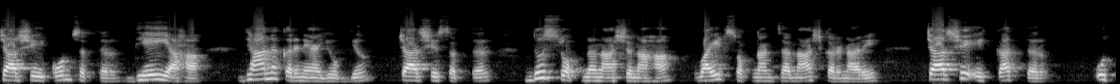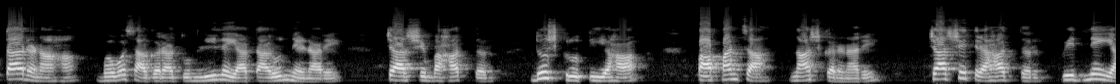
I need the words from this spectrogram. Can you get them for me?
चारशे एकोणसत्तर ध्येयहा ध्यान करण्यायोग्य चारशे सत्तर दुःस्वप्न नाशनाहा वाईट स्वप्नांचा नाश करणारे चारशे एकाहत्तर उत्तारणाहा भवसागरातून लीलया तारून नेणारे चारशे बहात्तर दुष्कृतीहा पापांचा नाश करणारे चारशे त्र्याहत्तर विज्ञेय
